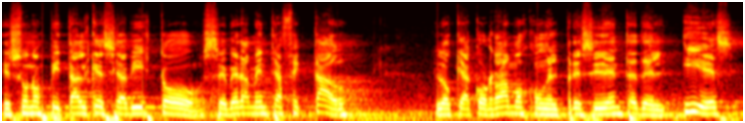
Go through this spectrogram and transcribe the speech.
Es un hospital que se ha visto severamente afectado. Lo que acordamos con el presidente del IES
